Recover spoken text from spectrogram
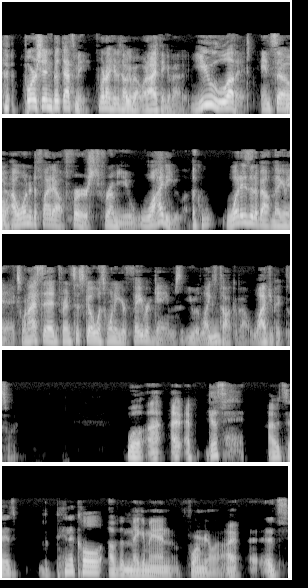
portion, but that's me. We're not here to talk about what I think about it. You love it. And so Yeah. I wanted to find out first from you, why do you love, like, what is it about Mega Man X? When I said, Francisco, what's one of your favorite games that you would like Mhm. to talk about? Why'd you pick this one? Well, I, I, I guess I would say it's the pinnacle of the Mega Man formula. I, it's,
